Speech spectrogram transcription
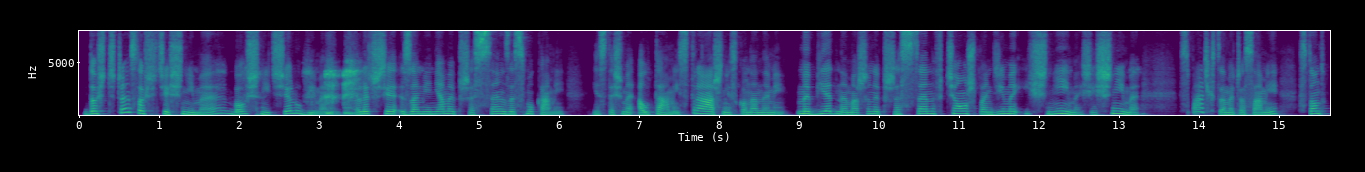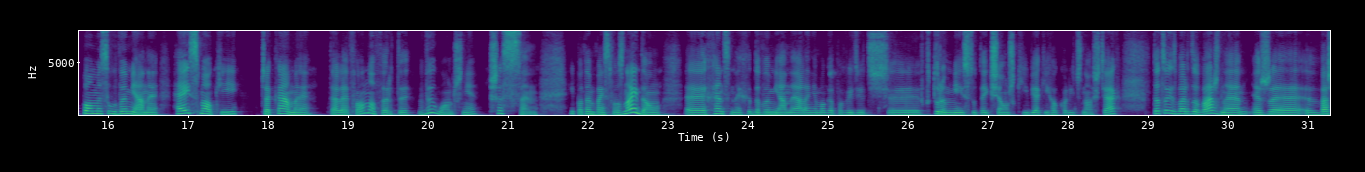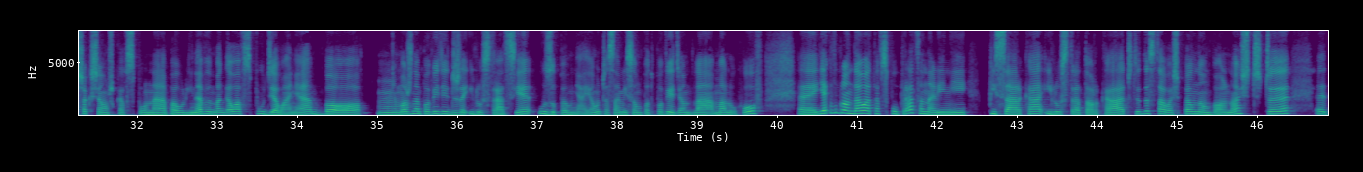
Dość często się śnimy, bo śnić się lubimy, lecz się zamieniamy przez sen ze smokami. Jesteśmy autami strasznie skonanymi. My, biedne maszyny, przez sen wciąż pędzimy i śnimy się, śnimy. Spać chcemy czasami, stąd pomysł wymiany. Hej, smoki, czekamy, telefon, oferty wyłącznie przez sen. I potem Państwo znajdą e, chętnych do wymiany, ale nie mogę powiedzieć e, w którym miejscu tej książki, w jakich okolicznościach. To, co jest bardzo ważne, że Wasza książka wspólna, Paulina, wymagała współdziałania, bo mm, można powiedzieć, że ilustracje uzupełniają, czasami są podpowiedzią dla maluchów. E, jak wyglądała ta współpraca na linii pisarka, ilustratorka? Czy ty dostałaś pełną wolność, czy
